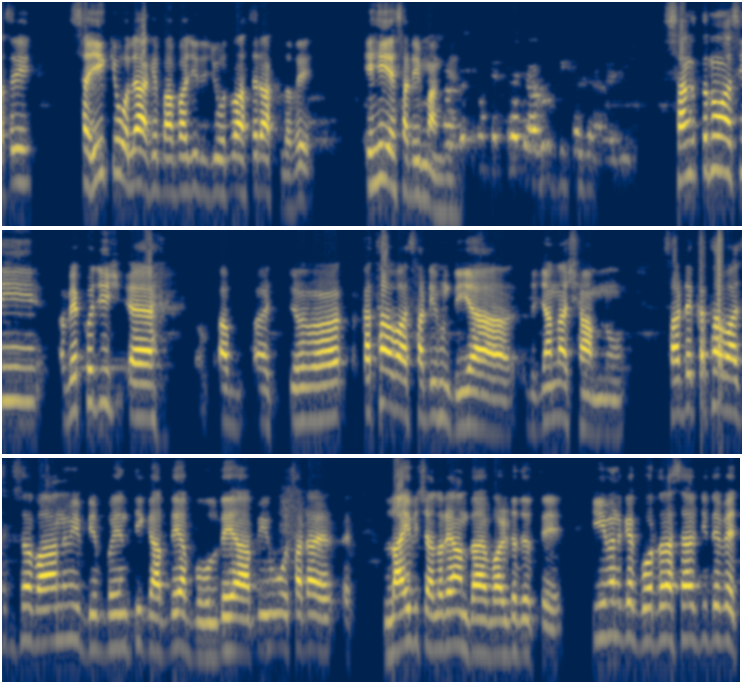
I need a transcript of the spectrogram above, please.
ਅਸੀਂ ਸਹੀ ਘਿਓ ਲਿਆ ਕੇ ਬਾਬਾ ਜੀ ਦੀ ਜੋਤ ਵਾਸਤੇ ਰੱਖ ਲਵੇ। ਇਹੀ ਹੈ ਸਾਡੀ ਮੰਗ ਹੈ। ਹੈ ਸੰਗਤ ਨੂੰ ਅਸੀਂ ਵੇਖੋ ਜੀ ਅਹ, ਸਾਡੀ ਹੁੰਦੀ ਆ ਰੋਜ਼ਾਨਾ ਸ਼ਾਮ ਨੂੰ ਸਾਡੇ ਕਥਾਵਾਚਕ ਸਭਾਨ ਵੀ ਬੇਨਤੀ ਕਰਦੇ ਆ ਬੋਲਦੇ ਆ ਵੀ ਉਹ ਸਾਡਾ ਲਾਈਵ ਚੱਲ ਰਿਹਾ ਹੁੰਦਾ ਵਰਲਡ ਦੇ ਉੱਤੇ। ਈਵਨ ਕਿ ਗੁਰਦੁਆਰਾ ਸਾਹਿਬ ਜੀ ਦੇ ਵਿੱਚ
